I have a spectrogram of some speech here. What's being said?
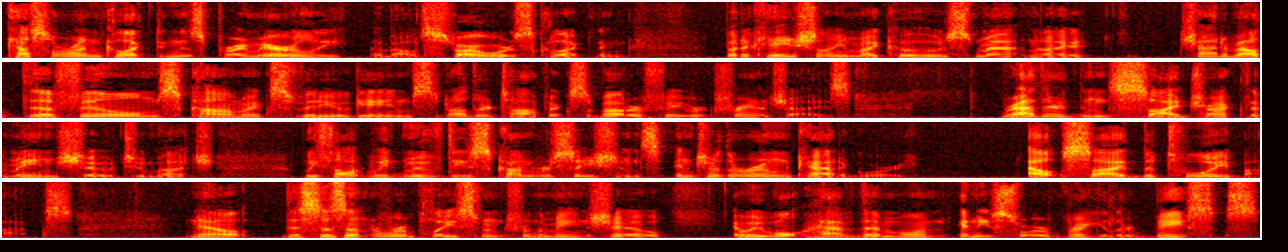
Kessel Run Collecting is primarily about Star Wars collecting, but occasionally my co host Matt and I chat about the films, comics, video games, and other topics about our favorite franchise. Rather than sidetrack the main show too much, we thought we'd move these conversations into their own category Outside the Toy Box. Now, this isn't a replacement for the main show and we won't have them on any sort of regular basis.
